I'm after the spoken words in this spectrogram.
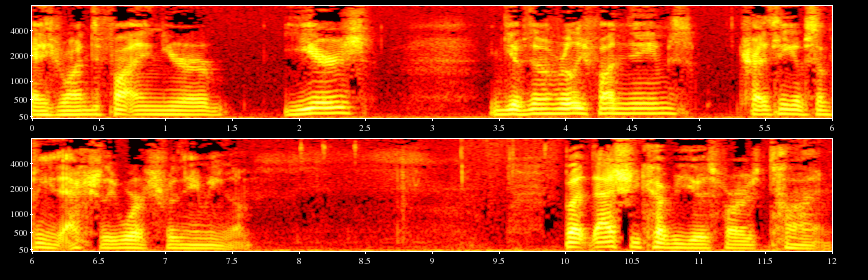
And if you want to define your years, and give them really fun names. Try to think of something that actually works for naming them. But that should cover you as far as time.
